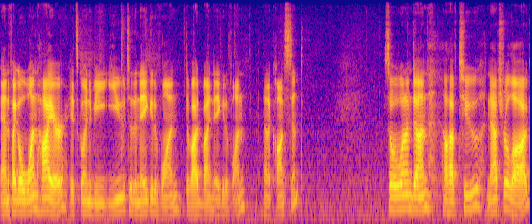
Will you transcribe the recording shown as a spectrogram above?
And if I go one higher, it's going to be u to the negative 1 divided by negative 1 and a constant. So when I'm done, I'll have 2 natural log,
